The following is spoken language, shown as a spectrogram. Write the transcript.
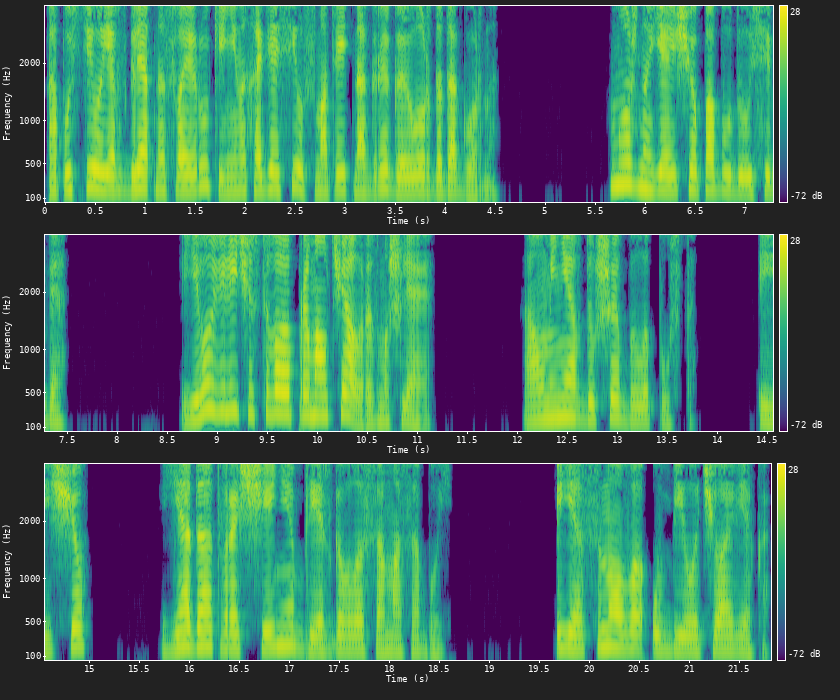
Опустила я взгляд на свои руки, не находя сил смотреть на Грега и лорда Дагорна. Можно я еще побуду у себя? Его Величество промолчал, размышляя а у меня в душе было пусто. И еще я до отвращения брезговала сама собой. Я снова убила человека.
